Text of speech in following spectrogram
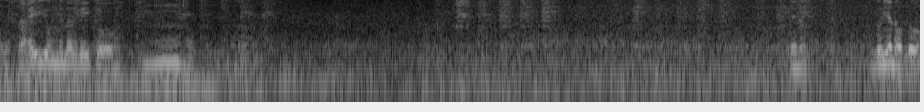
Oh, sahay yung nilagay ko. Oh. Mm, okay. Ayan o. Lo yan o, lo.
